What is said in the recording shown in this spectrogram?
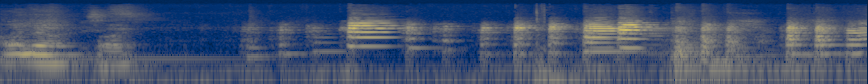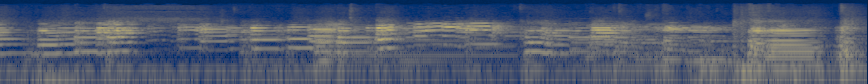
I know, sorry. Thank you.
